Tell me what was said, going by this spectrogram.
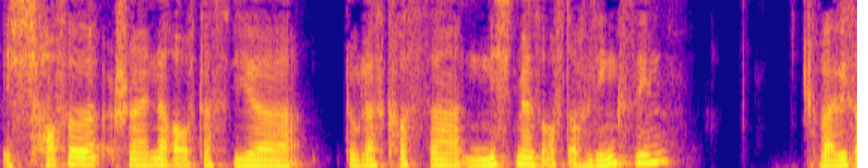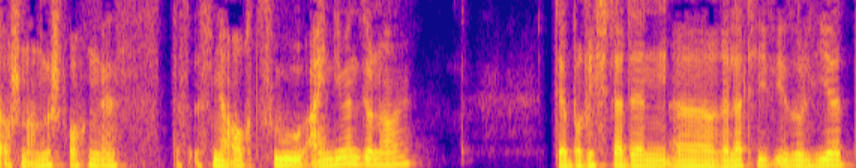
Ich hoffe schon darauf, dass wir Douglas Costa nicht mehr so oft auf links sehen, weil, wie es auch schon angesprochen ist, das ist mir auch zu eindimensional. Der bricht da denn äh, relativ isoliert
